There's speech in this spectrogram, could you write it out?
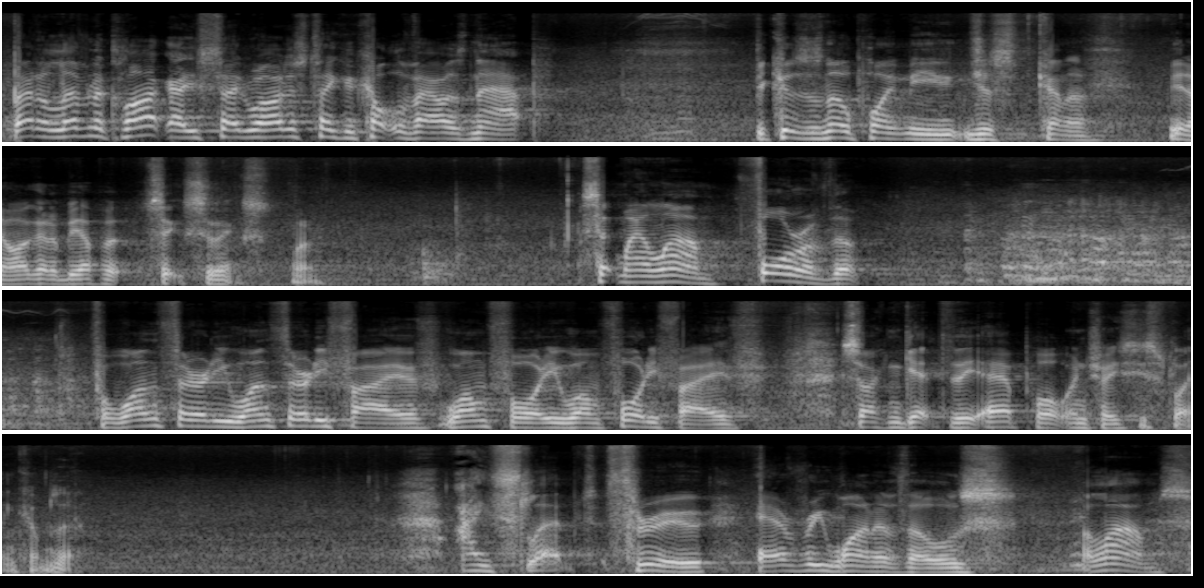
About 11 o'clock, I decided, "Well, I'll just take a couple of hours nap because there's no point me just kind of, you know, I got to be up at six, six." Set my alarm, four of them for 1.30, 1.35, 1.40, 1.45 so I can get to the airport when Tracy's plane comes in. I slept through every one of those alarms.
